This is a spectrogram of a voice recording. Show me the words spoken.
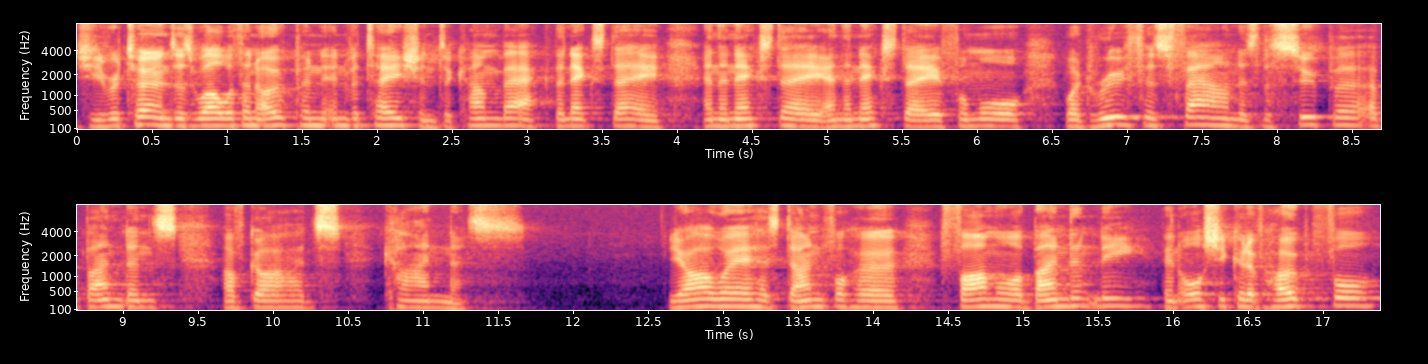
She returns as well with an open invitation to come back the next day and the next day and the next day for more. What Ruth has found is the superabundance of God's kindness. Yahweh has done for her far more abundantly than all she could have hoped for.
